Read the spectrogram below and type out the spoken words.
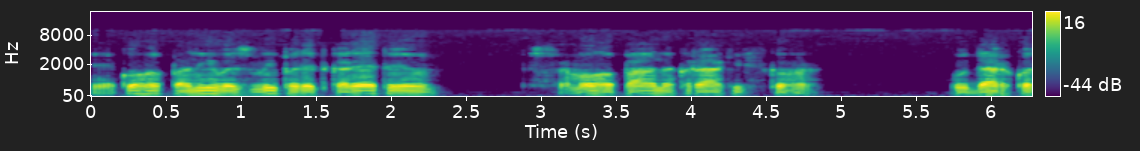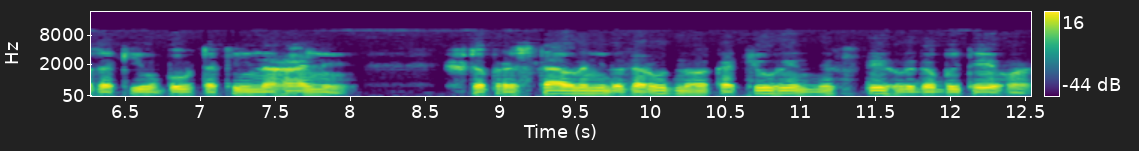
якого пани везли перед каретою самого пана Краківського. Удар козаків був такий нагальний, що приставлені до зарудного катюги не встигли добити його,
